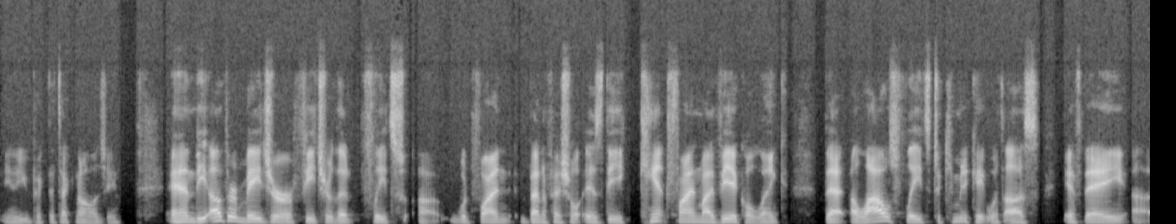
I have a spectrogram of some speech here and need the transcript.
you know you pick the technology. And the other major feature that fleets uh, would find beneficial is the "Can't Find My Vehicle" link that allows fleets to communicate with us if they uh,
